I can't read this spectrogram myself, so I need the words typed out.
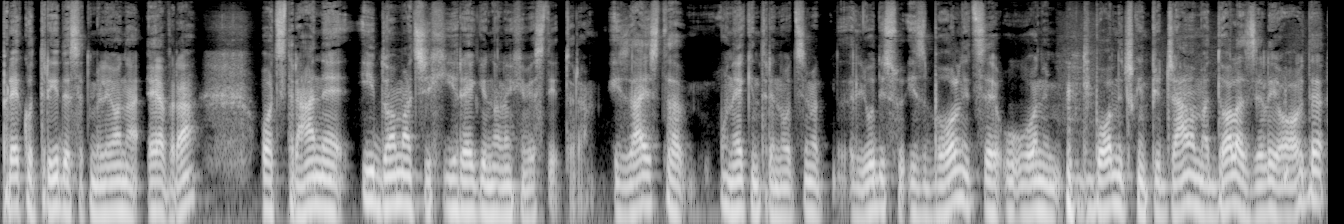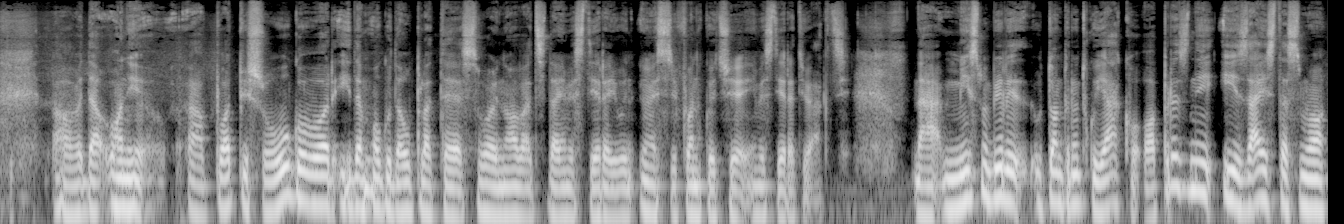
preko 30 miliona evra od strane i domaćih i regionalnih investitora. I zaista u nekim trenucima ljudi su iz bolnice u, onim bolničkim pidžamama dolazili ovde ovaj, da oni potpišu ugovor i da mogu da uplate svoj novac da investiraju u investicijski fond koji će investirati u akcije. Da, mi smo bili u tom trenutku jako oprezni i zaista smo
